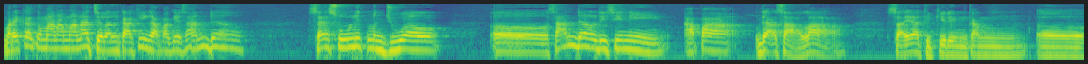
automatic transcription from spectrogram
mereka ke mana-mana jalan kaki nggak pakai sandal. Saya sulit menjual uh, sandal di sini. Apa nggak salah? Saya dikirimkan uh,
